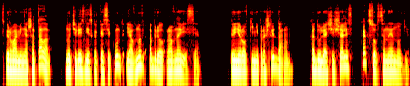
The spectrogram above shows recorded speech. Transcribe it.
Сперва меня шатало, но через несколько секунд я вновь обрел равновесие. Тренировки не прошли даром. Ходули ощущались, как собственные ноги.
